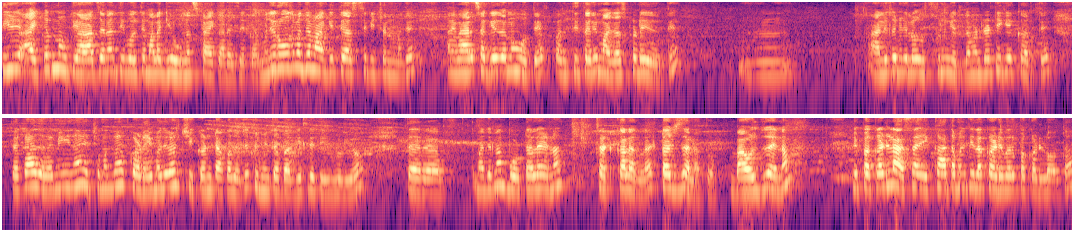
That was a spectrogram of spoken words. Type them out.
ती ऐकत नव्हती. आज आहे ना ती बोलते मला घेऊनच काय करायचं कर. म्हणजे रोज माझ्या मागे ते असते किचनमध्ये आणि बाहेर सगळेजण होते पण ती तरी माझ्याचकडे होते. आली तर मी तिला उचलून घेतलं. म्हटलं ठीक आहे करते. तर काय झालं मी ना याच्यामध्ये ना कढईमध्ये ना चिकन टाकत होते. तुम्ही तर बघितले ती व्हिडिओ तर माझ्या ना बोटाला आहे ना चटका लागला. टच झाला तो. बाउल जो आहे ना मी पकडला असा एका हातामध्ये तिला कडेवर पकडलं होतं.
